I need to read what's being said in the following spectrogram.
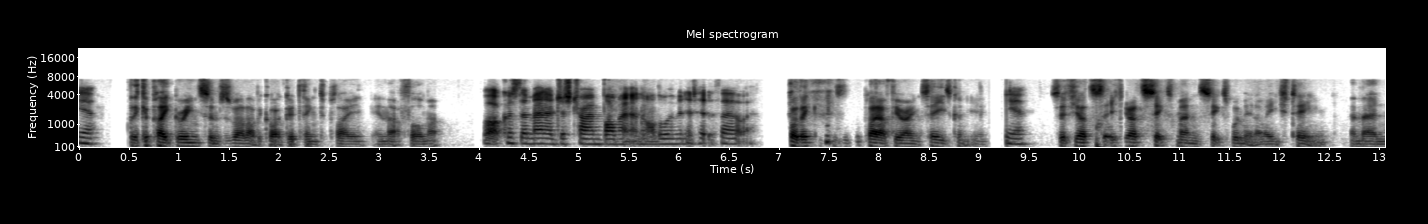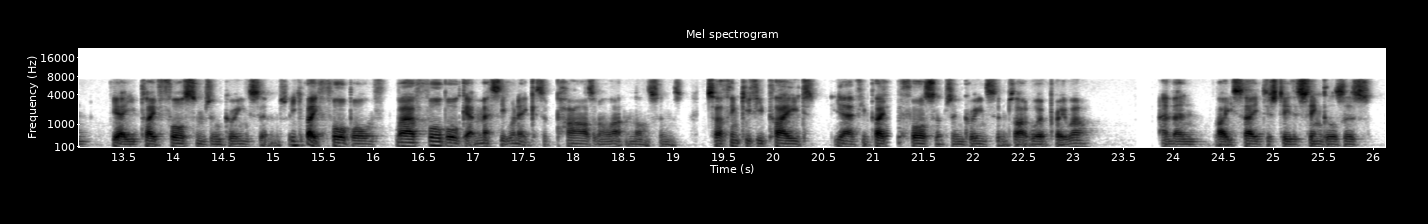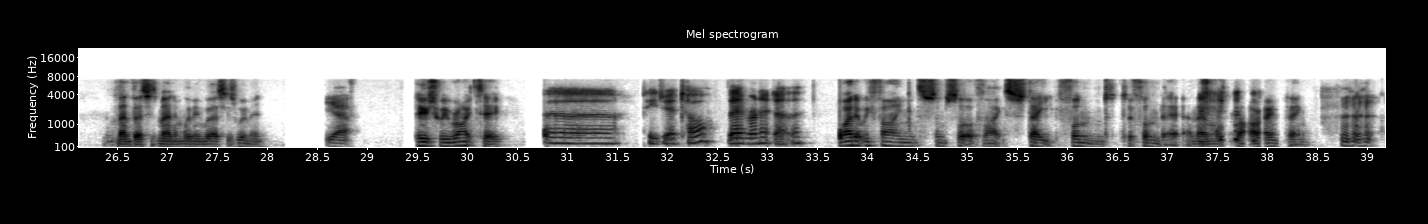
Yeah. They could play greensomes as well. That'd be quite a good thing to play in that format. Well, because the men would just try and bomb it, and all the women would hit the fairway. Well, they could play off your own tees, couldn't you? Yeah. So if you had if you had six men and six women on each team, and then yeah, you played foursomes and greensomes. You could play four ball. Well, four ball get messy, wouldn't it, because of pars and all that nonsense. So I think if you played, yeah, if you played foursomes and greensomes, that'd work pretty well. And then, like you say, just do the singles as men versus men and women versus women. Yeah. Who should we write to? Uh, PJ Tour. They run it, don't they? Why don't we find some sort of like state fund to fund it, and then we'll start our own thing?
